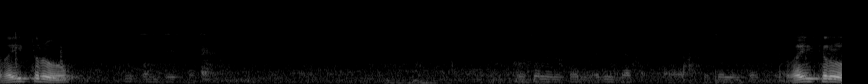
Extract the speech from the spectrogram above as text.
welfare ರೈತರು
